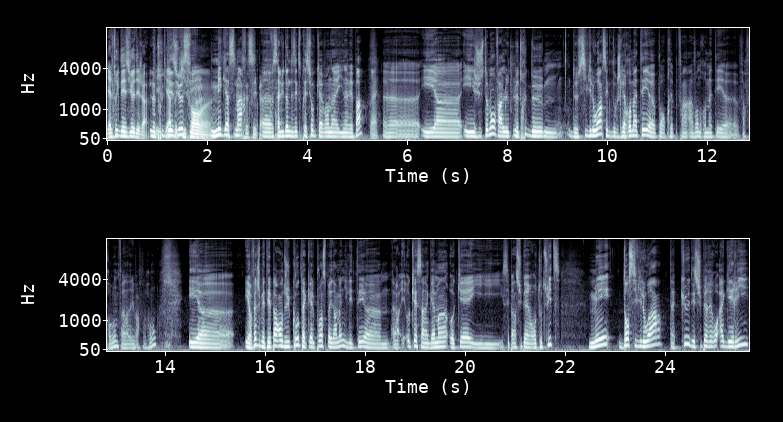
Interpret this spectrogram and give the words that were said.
Il y a le truc des yeux déjà. le qui- truc qui des yeux, c'est euh. méga Ça, smart. ça, Euh, ça lui donne des expressions qu'avant il n'avait pas. Ouais. Euh, et, euh, et justement, enfin, le, le truc de, de Civil War, c'est que donc je l'ai rematé pour, pré- enfin, avant de remater euh, Far From Home, enfin d'aller voir Far From Home. Et, euh, et en fait, je m'étais pas rendu compte à quel point Spider-Man, il était. euh, alors, ok, c'est un gamin, ok, il, c'est pas un super héros tout de suite. Mais dans Civil War, t'as que des super-héros aguerris,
